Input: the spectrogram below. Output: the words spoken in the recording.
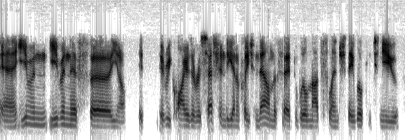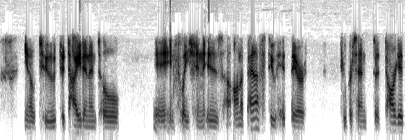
uh, even even if uh, you know it it requires a recession to get inflation down. The Fed will not flinch; they will continue, you know, to to tighten until uh, inflation is on a path to hit their 2% target.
